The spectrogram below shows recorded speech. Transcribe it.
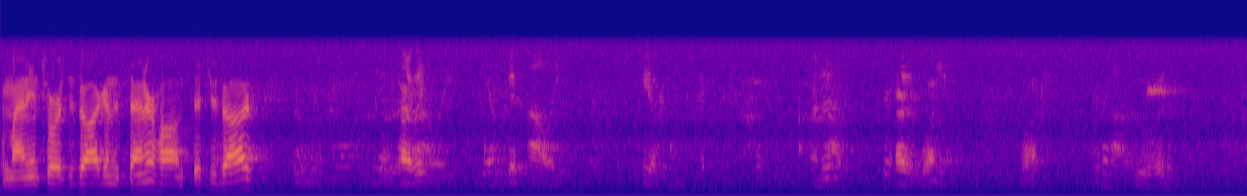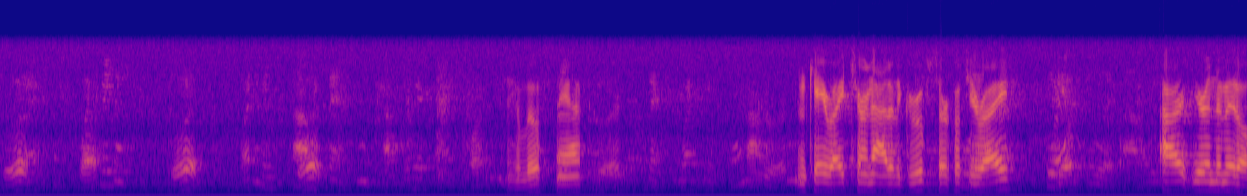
Come on in towards the dog in the center, halt and sit your dog. Harley? Sit. Ollie. Heel. Harley. Watch. Good. Good. Watch. Good. Good. Take a little snap. Okay, right turn out of the group, circle to your right. Art, you're in the middle.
